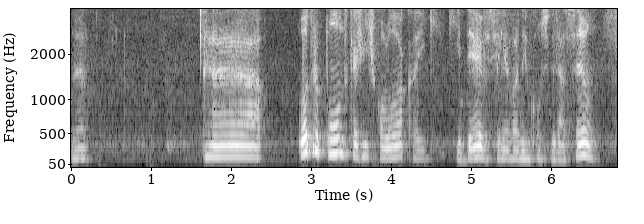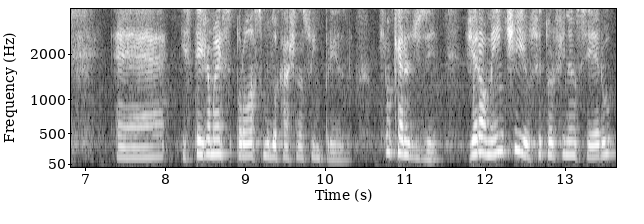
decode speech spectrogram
Né? Uh, outro ponto que a gente coloca e que, que deve ser levado em consideração é esteja mais próximo do caixa da sua empresa. O que eu quero dizer? Geralmente o setor financeiro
